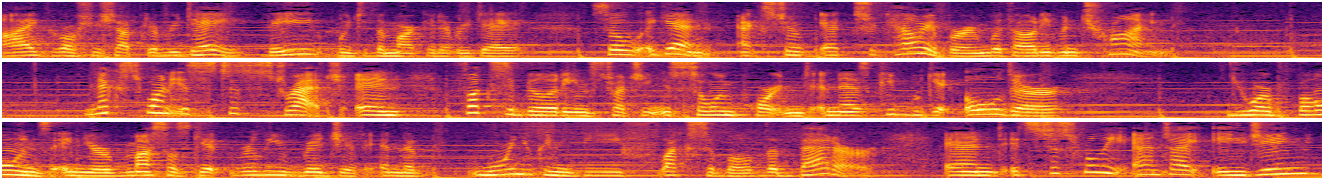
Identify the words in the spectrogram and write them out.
I grocery shopped every day. They went to the market every day. So again, extra extra calorie burn without even trying. Next one is to stretch and flexibility in stretching is so important and as people get older, your bones and your muscles get really rigid and the more you can be flexible, the better. And it's just really anti-aging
